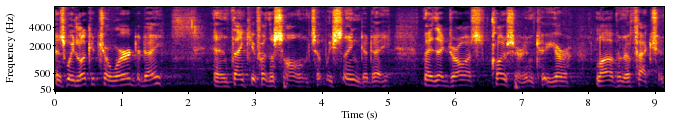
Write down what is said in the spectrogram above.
as we look at your word today. And thank you for the songs that we sing today. May they draw us closer into your love and affection.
